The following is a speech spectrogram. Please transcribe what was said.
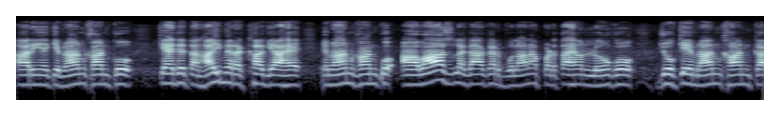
आ रही हैं कि इमरान खान को कैद तनहाई में रखा गया है। इमरान खान को आवाज़ लगाकर बुलाना पड़ता है उन लोगों को, जो कि इमरान खान का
